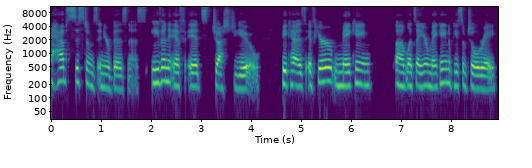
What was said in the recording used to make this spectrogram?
have systems in your business, even if it's just you. Because if you're making, um, let's say you're making a piece of jewelry,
